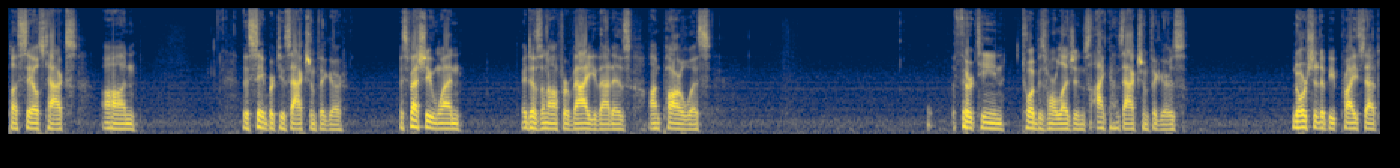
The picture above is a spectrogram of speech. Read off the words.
plus sales tax on the Sabretooth action figure, especially when it doesn't offer value that is on par with 13 Toy Marvel Legends Icons action figures. Nor should it be priced at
